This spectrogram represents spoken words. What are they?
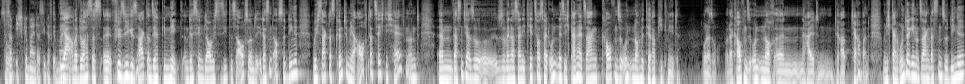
So. Das habe ich gemeint, dass sie das gemeint Ja, hat. aber du hast das äh, für sie gesagt und sie hat genickt. Und deswegen glaube ich, sie sieht es auch so. Und das sind auch so Dinge, wo ich sage, das könnte mir auch tatsächlich helfen. Und ähm, das sind ja so, so, wenn das Sanitätshaus halt unten ist, ich kann halt sagen, kaufen Sie unten noch eine Therapieknete. Oder so. Oder kaufen Sie unten noch äh, halt ein Thera Theraband. Und ich kann runtergehen und sagen, das sind so Dinge,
